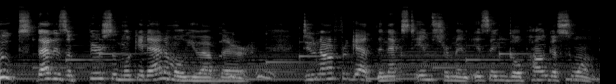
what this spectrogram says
Hoot, that is a fearsome looking animal you have there. Do not forget the next instrument is in Goponga Swamp.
